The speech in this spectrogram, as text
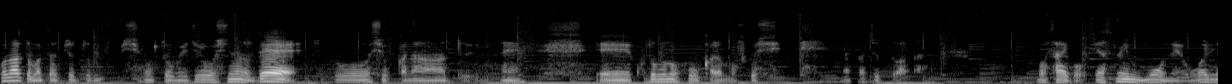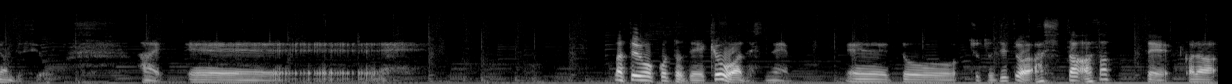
この後またちょっと仕事を目白押しなので、どうしようかなというね、えー、子供の方からも少し、なんかちょっとは、もう最後、休みももうね、終わりなんですよ。はい。えー、まあ、ということで、今日はですね、えっ、と、ちょっと実は明日、明後日から、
